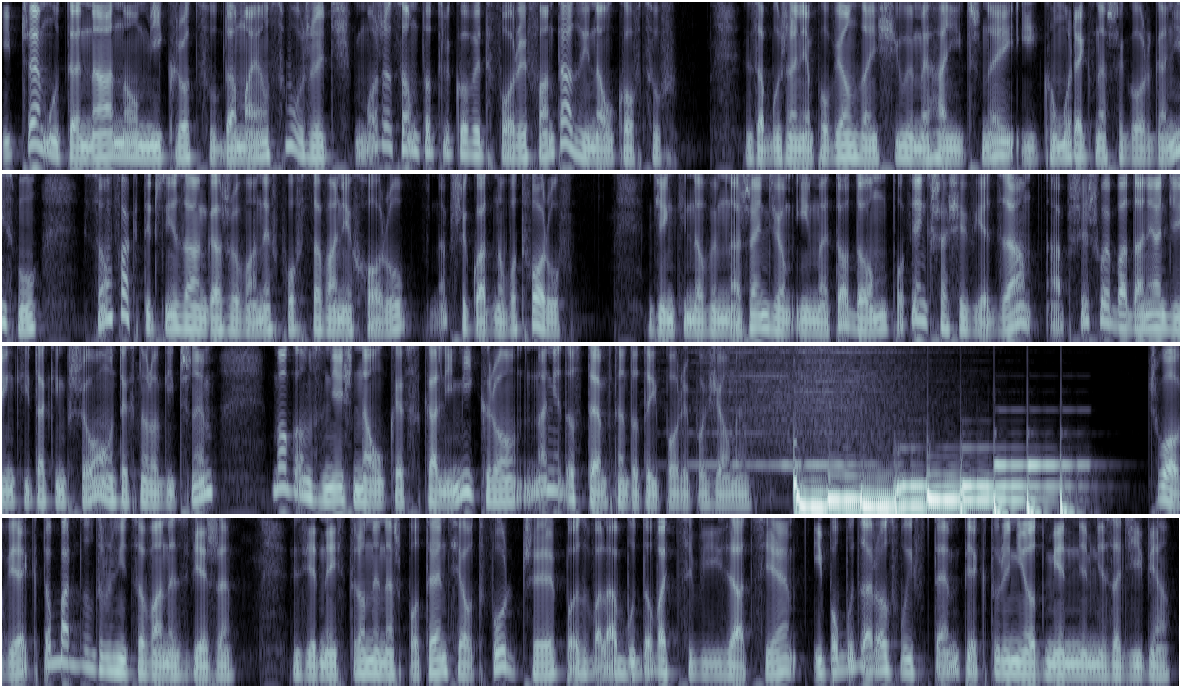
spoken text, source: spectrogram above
I czemu te nano, mikro cuda mają służyć? Może są to tylko wytwory fantazji naukowców. Zaburzenia powiązań siły mechanicznej i komórek naszego organizmu są faktycznie zaangażowane w powstawanie chorób, np. nowotworów. Dzięki nowym narzędziom i metodom powiększa się wiedza, a przyszłe badania dzięki takim przełomom technologicznym mogą wznieść naukę w skali mikro na niedostępne do tej pory poziomy. Człowiek to bardzo zróżnicowane zwierzę. Z jednej strony nasz potencjał twórczy pozwala budować cywilizację i pobudza rozwój w tempie, który nieodmiennie mnie zadziwia.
